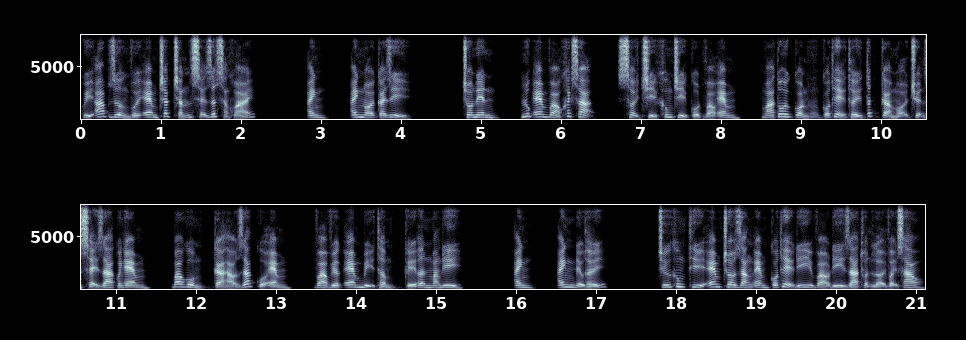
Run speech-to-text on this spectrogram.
quỷ áp giường với em chắc chắn sẽ rất sảng khoái. Anh, anh nói cái gì? Cho nên, lúc em vào khách sạn, sợi chỉ không chỉ cột vào em, mà tôi còn có thể thấy tất cả mọi chuyện xảy ra quanh em, bao gồm cả ảo giác của em, và việc em bị thẩm kế ân mang đi. Anh, anh đều thấy. Chứ không thì em cho rằng em có thể đi vào đi ra thuận lợi vậy sao?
